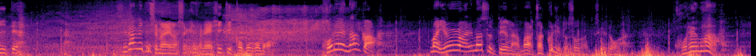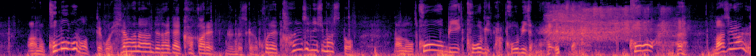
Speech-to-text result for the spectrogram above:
引いて、調べてしまいましたけどね、引きこもごも。これなんか、まあいろいろありますっていうのは、まあざっくり言うとそうなんですけど、これは、あの、こもごもってこれひらがなで大体書かれるんですけど、これ漢字にしますと、あの、交尾、交尾、あ、交尾じゃない、エッチだな。こう、交わる、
